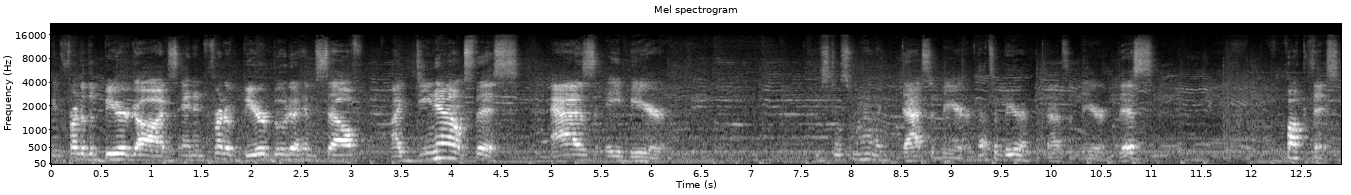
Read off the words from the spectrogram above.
in front of the beer gods and in front of Beer Buddha himself. I denounce this as a beer. He's still smiling. That's a beer. That's a beer. That's a beer. This. Fuck this.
